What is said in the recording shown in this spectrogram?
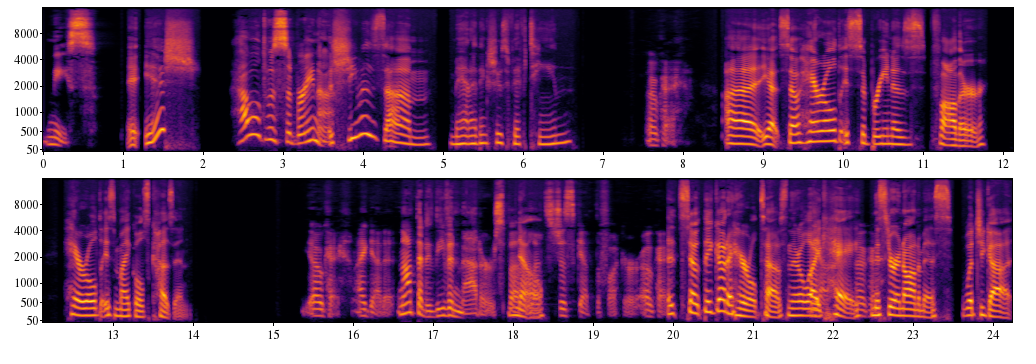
niece. Ish. How old was Sabrina? She was, um, man, I think she was 15. Okay. Uh, yeah. So Harold is Sabrina's father. Harold is Michael's cousin. Okay, I get it. Not that it even matters, but No. let's just get the fucker. Okay. So they go to Harold's house and they're like, Yeah, "Hey, okay. Mr. Anonymous, what you got?"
